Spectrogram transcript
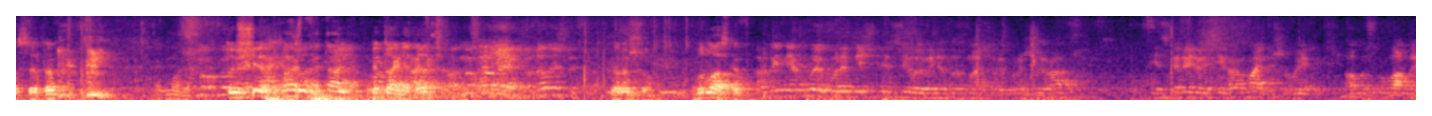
Все так? То ще питання, так? Хорошо. Будь ласка. А ви якої політичної сили ви не зазначили пройшли раз? І скажіть всій громаді, що ви голосували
